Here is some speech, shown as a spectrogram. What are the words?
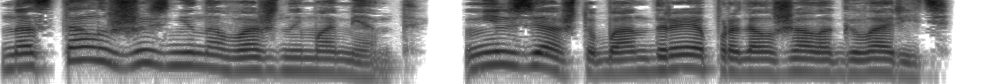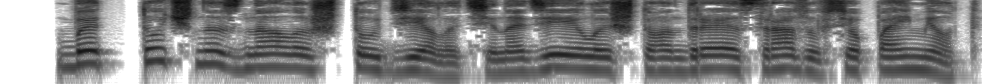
Настал жизненно важный момент. Нельзя, чтобы Андреа продолжала говорить. Бет точно знала, что делать, и надеялась, что Андреа сразу все поймет.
